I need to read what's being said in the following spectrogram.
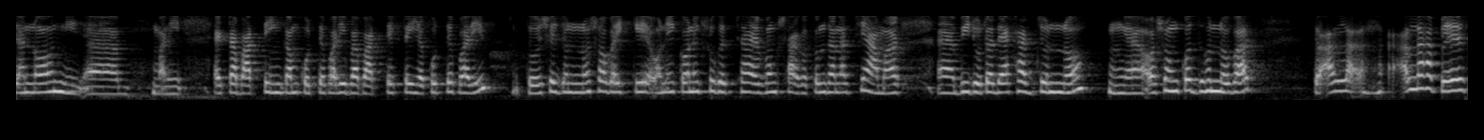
যেন মানে একটা বাড়তি ইনকাম করতে পারি বা বাড়তি একটা ইয়া করতে পারি। তো সেই জন্য সবাইকে অনেক অনেক শুভেচ্ছা এবং স্বাগতম জানাচ্ছি আমার ভিডিওটা দেখার জন্য। অসংখ্য ধন্যবাদ। তো আল্লাহ আল্লাহ হাফেজ।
